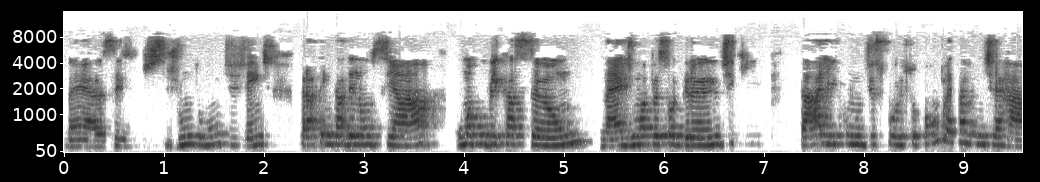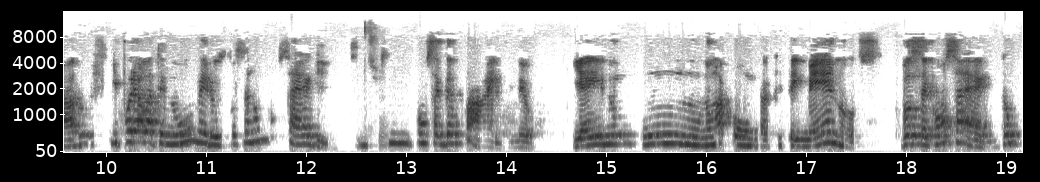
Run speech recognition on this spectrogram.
né, vocês junto um monte de gente para tentar denunciar uma publicação, né, de uma pessoa grande que está ali com um discurso completamente errado e por ela ter números, você não consegue, você não consegue derrubar, entendeu? E aí, num, um, numa conta que tem menos, você consegue. Então,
